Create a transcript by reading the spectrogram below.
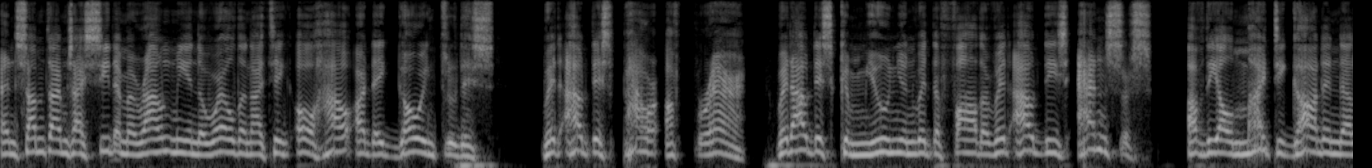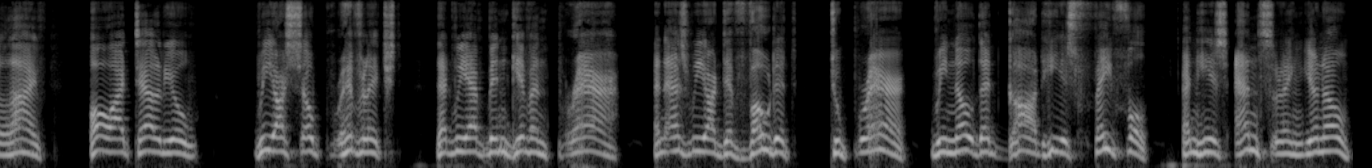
And sometimes I see them around me in the world and I think, oh, how are they going through this without this power of prayer, without this communion with the Father, without these answers of the Almighty God in their life? Oh, I tell you, we are so privileged that we have been given prayer. And as we are devoted to prayer, we know that God, He is faithful and He is answering. You know,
